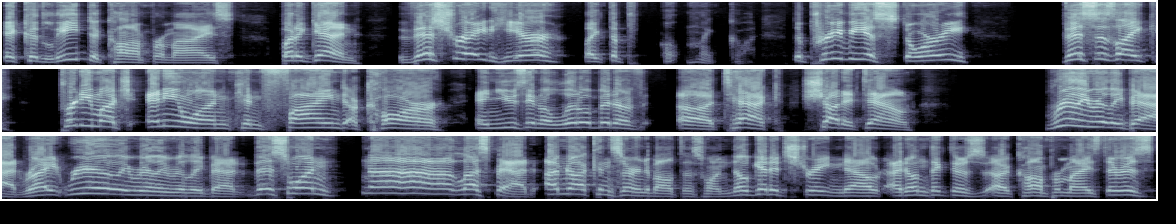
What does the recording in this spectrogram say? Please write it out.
It could lead to compromise, but again, this right here, like the oh my god, the previous story, this is like pretty much anyone can find a car and using a little bit of uh, tech shut it down. Really, really bad, right? Really, really, really bad. This one, nah, less bad. I'm not concerned about this one. They'll get it straightened out. I don't think there's a compromise. There is,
